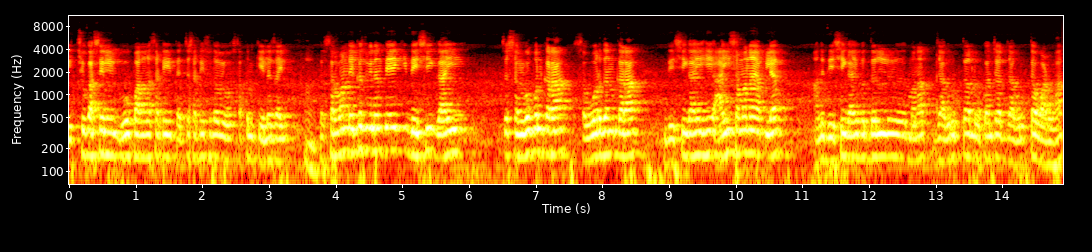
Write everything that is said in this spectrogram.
इच्छुक असेल गोपालनासाठी त्याच्यासाठी सुद्धा व्यवस्थापन केलं जाईल. तर सर्वांना एकच विनंती आहे की देशी गाईचं संगोपन करा संवर्धन करा. देशी गाई ही आई समान आहे आपल्या. आणि देशी गाईबद्दल मनात जागरूकता लोकांच्या जागरूकता वाढवा.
